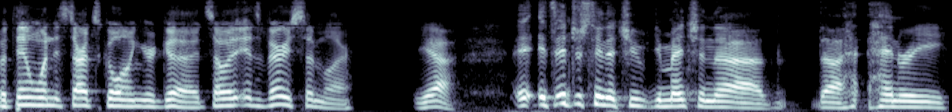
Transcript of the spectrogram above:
But then when it starts going, you're good. So it's very similar. Yeah, it's interesting that you you mentioned the the Henry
